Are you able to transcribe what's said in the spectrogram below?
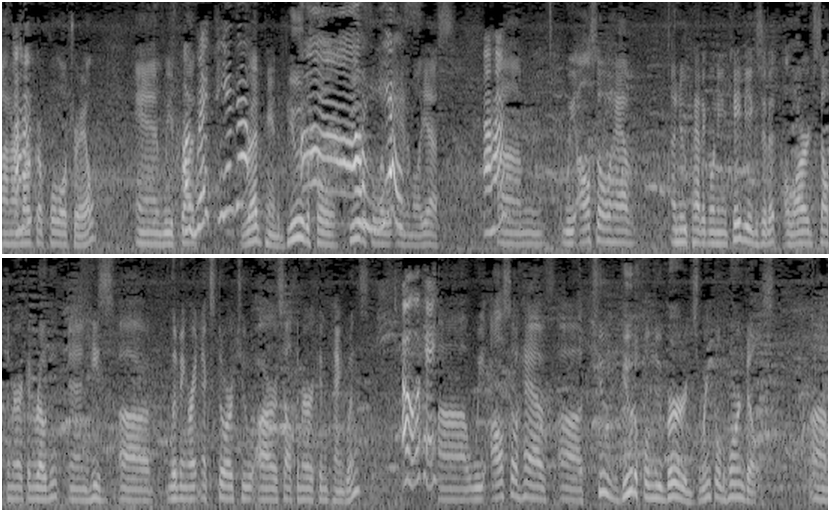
on our Uh-huh. Marco Polo Trail. And we've brought... A red panda? red panda, beautiful, Oh, beautiful little animal, yes. Uh-huh. Um, we also have a new Patagonian cavy exhibit, a large South American rodent, and he's uh, living right next door to our South American penguins. oh, okay. Uh, we also have uh, two beautiful new birds, wrinkled hornbills, um,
